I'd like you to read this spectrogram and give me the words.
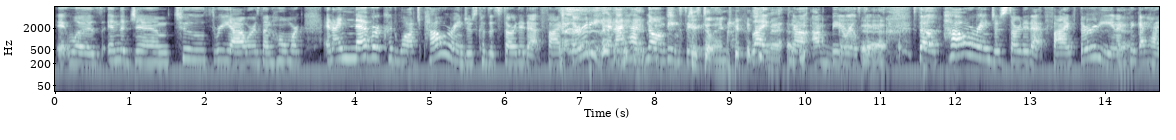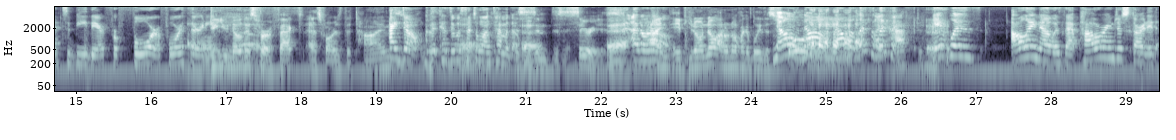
It was in the gym, two, three hours, then homework, and I never could watch Power Rangers because it started at five thirty, and I had no. I'm being serious. She's still angry. Like mad. no, I'm being real serious. So Power Rangers started at five thirty, and I think I had to be there for four or four thirty. Do you know this for a fact as far as the times? I don't because it was such a long time ago. This is in, this is serious. I don't know. I, if you don't know, I don't know if I can believe this no, story. no, no. But listen, I have to listen. It was. All I know is that Power Rangers started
